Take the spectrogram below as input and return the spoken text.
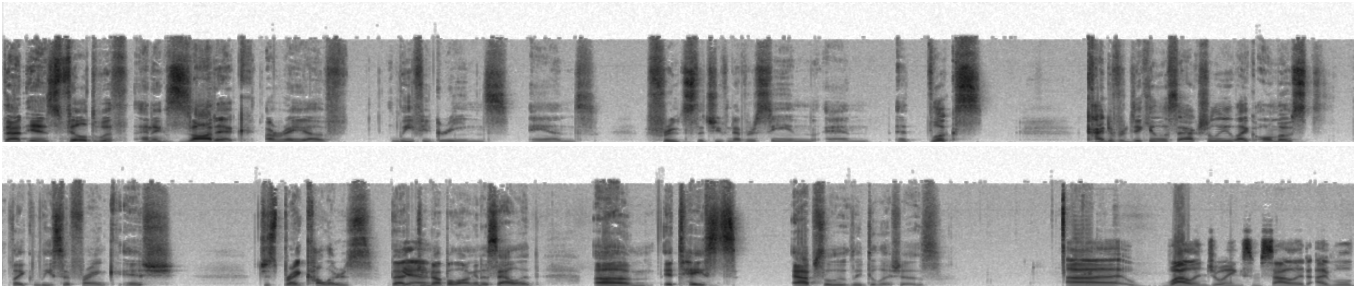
that is filled with an exotic array of leafy greens and fruits that you've never seen, and it looks kind of ridiculous, actually, like almost like Lisa Frank ish, just bright colors that Yeah. do not belong in a salad. Um, it tastes absolutely delicious. Uh, while enjoying some salad, I will.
